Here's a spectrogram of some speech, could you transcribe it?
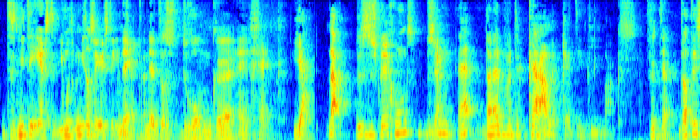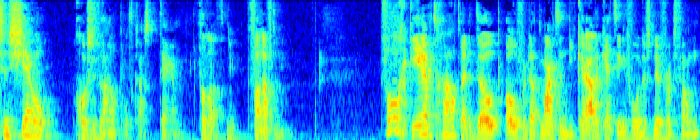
het is niet de eerste. Je moet hem niet als eerste Nee, inzetten. net als dronken en gek. Ja. Nou, dus de spreekhond. Misschien, hè? Dan hebben we de kralenkettingclimax. Vertel, Dat is een Cheryl Gosse Vrouwen podcast term. vanaf nu. Vanaf nu. Vorige keer hebben we het gehad bij de doop over dat Martin die kralenketting voor de snuffert van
